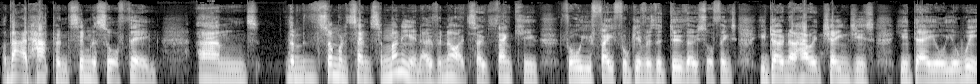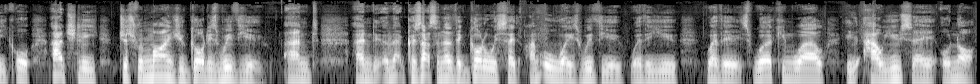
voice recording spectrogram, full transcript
that had happened, similar sort of thing, and the, someone sent some money in overnight. So thank you for all you faithful givers that do those sort of things. You don't know how it changes your day or your week, or actually just reminds you God is with you. And and because that, that's another thing. God always said, "I'm always with you, whether you whether it's working well, how you say it or not.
